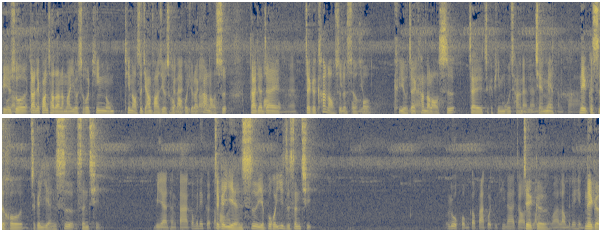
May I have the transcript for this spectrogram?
比如说大家观察到了吗？有时候听龙听老师讲法，有时候跑过去来看老师。大家在这个看老师的时候，有在看到老师在这个屏幕上前面，那个时候这个眼识升起，这个眼识也不会一直升起。这个那个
